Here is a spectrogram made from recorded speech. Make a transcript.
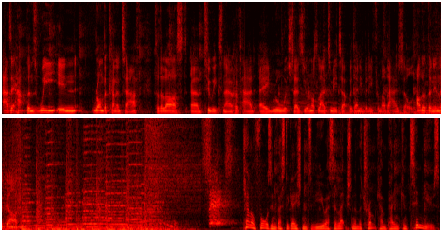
As it happens, we in Rhondda and Taff for the last uh, two weeks now have had a rule which says you're not allowed to meet up with anybody from other households other than in the garden. Channel 4's investigation into the US election and the Trump campaign continues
